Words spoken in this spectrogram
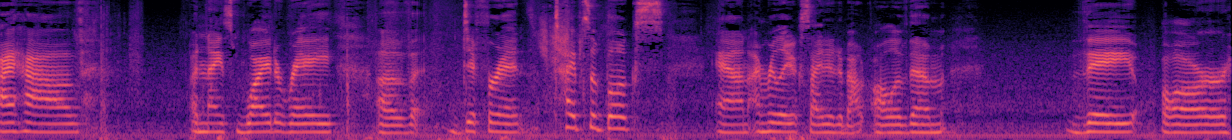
I have a nice wide array of different types of books, and I'm really excited about all of them. They are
